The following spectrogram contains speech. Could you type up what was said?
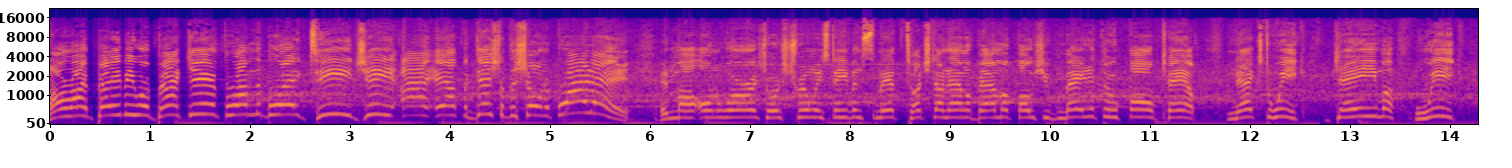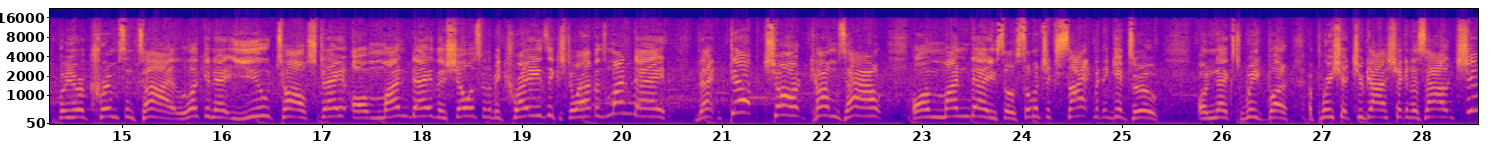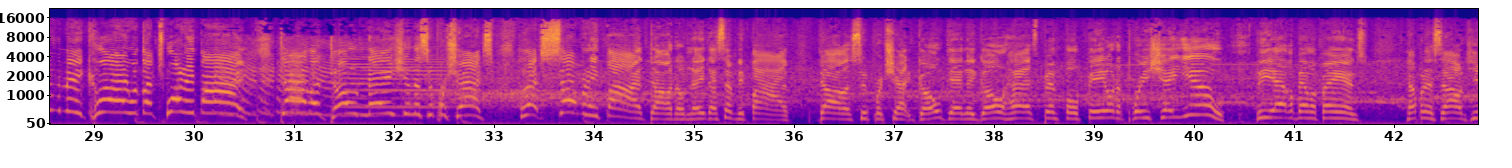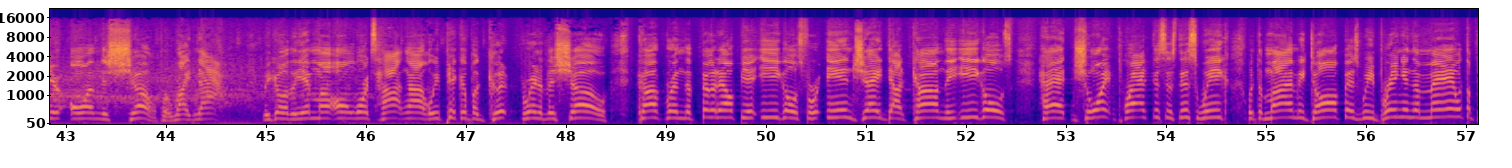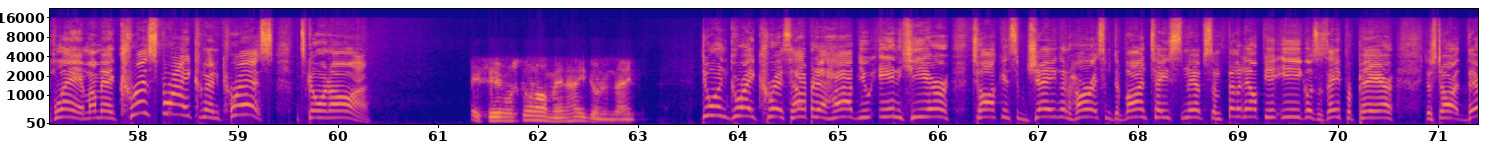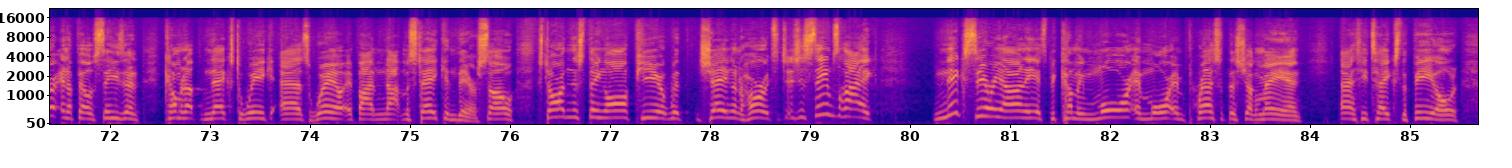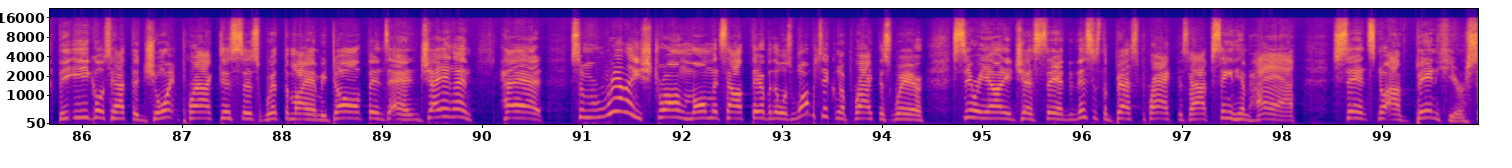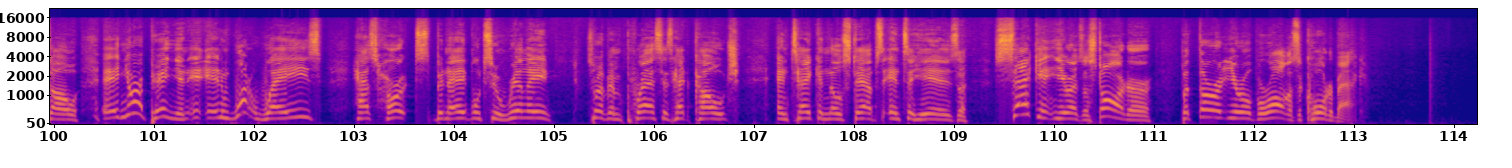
All right, baby, we're back in from the break. TGIF edition of the show on a Friday. In my own words, yours truly, Stephen Smith, touchdown Alabama. Folks, you've made it through fall camp. Next week, game week for your Crimson Tide. Looking at Utah State on Monday. The show is going to be crazy because you know what happens Monday? That depth chart comes out on Monday. So, so much excitement to get to on next week. But appreciate you guys checking us out. Jimmy Clay with a $25 donation, the super chats. So that $75 donate. That $75 super chat goal. Danny goal has been fulfilled. Appreciate you, the Alabama fans, helping us out here on the show. But right now, we go to the In My Own Words hotline. We pick up a good friend of the show covering the Philadelphia Eagles for NJ.com. The Eagles had joint practices this week with the Miami Dolphins. We bring in the man with the plan, my man Chris Franklin. Chris, what's going on? Hey, Steven, what's going on, man? How you doing tonight? Doing great, Chris. Happy to have you in here talking some Jalen Hurts, some DeVonta Smith, some Philadelphia Eagles as they prepare to start their NFL season coming up next week as well, if I'm not mistaken there. So starting this thing off here with Jalen Hurts, it just seems like Nick Sirianni is becoming more and more impressed with this young man as he takes the field. The Eagles had the joint practices with the Miami Dolphins, and Jalen had some really strong moments out there. But there was one particular practice where Sirianni just said that this is the best practice I've seen him have since no, I've been here. So, in your opinion, in what ways has Hurts been able to really sort of impress his head coach and taking those steps into his second year as a starter, but third year overall as a quarterback?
